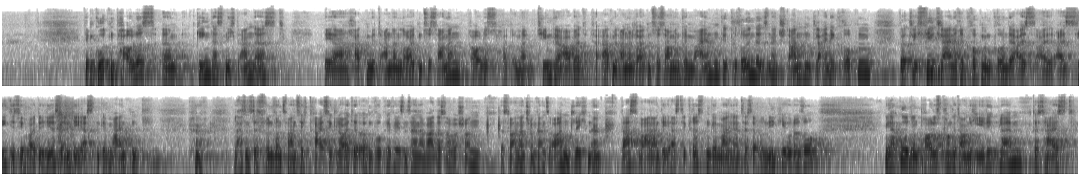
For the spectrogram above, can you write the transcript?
Dem guten Paulus ähm, ging das nicht anders. Er hat mit anderen Leuten zusammen, Paulus hat immer im Team gearbeitet, er hat mit anderen Leuten zusammen Gemeinden gegründet, sind entstanden kleine Gruppen, wirklich viel kleinere Gruppen im Grunde als, als, als Sie, die Sie heute hier sind. Die ersten Gemeinden, lassen es 25, 30 Leute irgendwo gewesen sein, da war das aber schon, das war dann schon ganz ordentlich. Ne? Das war dann die erste Christengemeinde in Thessaloniki oder so. Ja gut, und Paulus konnte da auch nicht ewig bleiben. Das heißt,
